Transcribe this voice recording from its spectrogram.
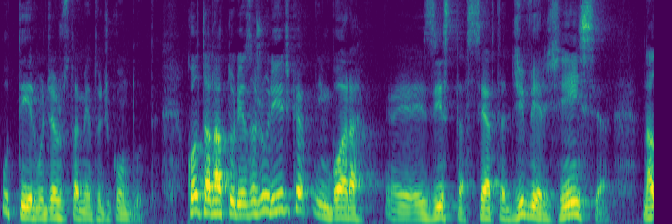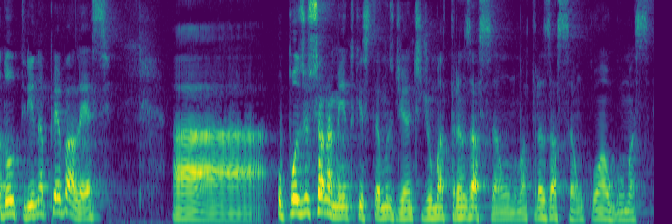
o termo de ajustamento de conduta. Quanto à natureza jurídica, embora eh, exista certa divergência, na doutrina prevalece a, o posicionamento que estamos diante de uma transação, numa transação com algumas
